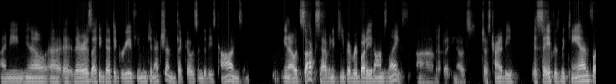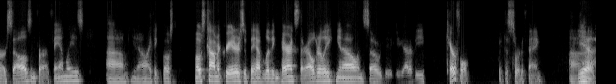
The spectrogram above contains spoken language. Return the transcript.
I mean, you know, uh, there is, I think, that degree of human connection that goes into these cons, and you know, it sucks having to keep everybody at arm's length. Um, but you know, it's just trying to be as safe as we can for ourselves and for our families. Um, you know, I think most most comic creators, if they have living parents, they're elderly. You know, and so you, you got to be careful with this sort of thing. Um, yeah,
